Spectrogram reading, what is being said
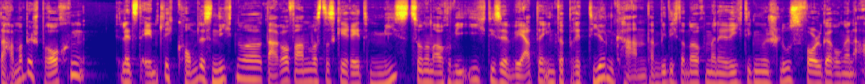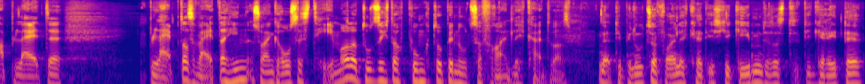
Da haben wir besprochen, letztendlich kommt es nicht nur darauf an, was das Gerät misst, sondern auch, wie ich diese Werte interpretieren kann, damit ich dann auch meine richtigen Schlussfolgerungen ableite. Bleibt das weiterhin so ein großes Thema oder tut sich doch puncto Benutzerfreundlichkeit was? Ja, die Benutzerfreundlichkeit ist gegeben. Das heißt, die Geräte,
